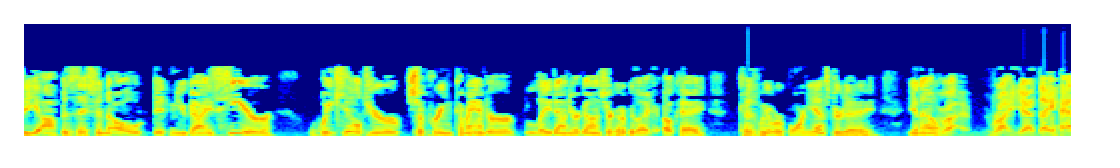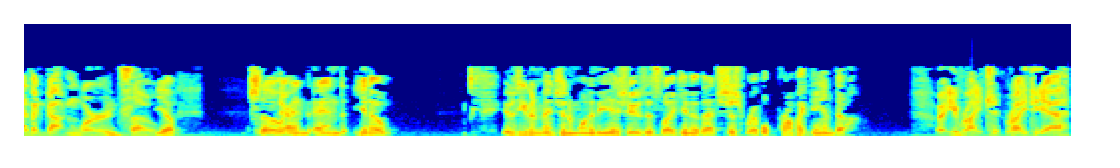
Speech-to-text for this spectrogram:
the opposition. Oh, didn't you guys hear? We killed your supreme commander. Lay down your guns. They're going to be like, okay, because we were born yesterday. You know. right right yeah they haven't gotten word so Yep. So They're- and and you know, it was even mentioned in one of the issues. It's like you know that's just rebel propaganda. Uh, right right yeah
